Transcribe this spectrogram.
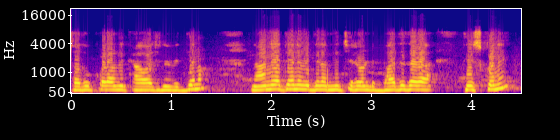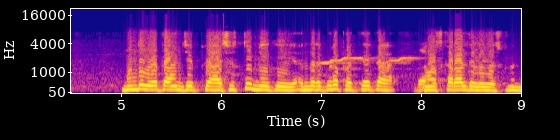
చదువుకోవడానికి కావాల్సిన విద్యను నాణ్యతైన విద్యను అందించేటువంటి బాధ్యతగా తీసుకొని ముందు పోతామని చెప్పి ఆశిస్తూ మీకు అందరికి కూడా ప్రత్యేక నమస్కారాలు తెలియజేసుకున్నాను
